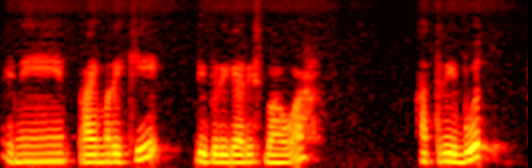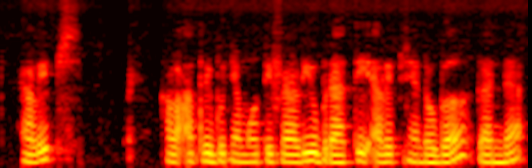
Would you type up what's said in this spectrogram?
Ini primary key diberi garis bawah, atribut, ellipse. Kalau atributnya multi value berarti ellipsnya double, ganda.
